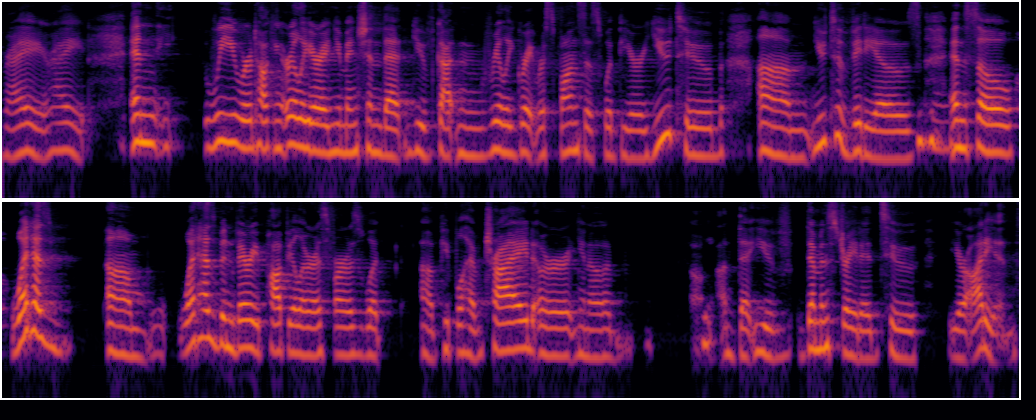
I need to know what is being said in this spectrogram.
Right, right. And we were talking earlier and you mentioned that you've gotten really great responses with your youtube um, youtube videos mm-hmm. and so what has um, what has been very popular as far as what uh, people have tried or you know uh, that you've demonstrated to your audience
